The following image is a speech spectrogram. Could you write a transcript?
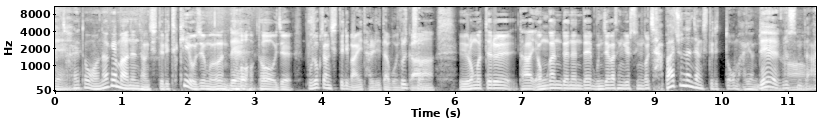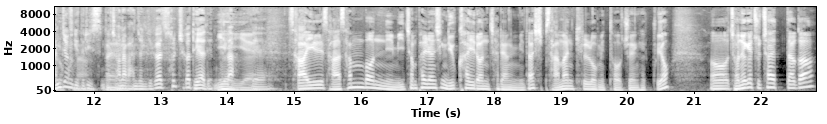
네. 차에도 워낙에 많은 장치들이 특히 요즘은 네. 더, 더 이제 부속 장치들이 많이 달리다 보니까 그렇죠. 이런 것들을 다 연관되는데 문제가 생길 수 있는 걸 잡아주는 장치들이 또 마련돼요. 네, 그렇습니다. 아, 안정기들이. 있습니다. 네. 전압 안정기가 설치가 돼야 됩니다. 예, 예. 네. 4143번님 2008년식 뉴카이런 차량입니다. 14만 킬로미터 주행했고요. 어, 저녁에 주차했다가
